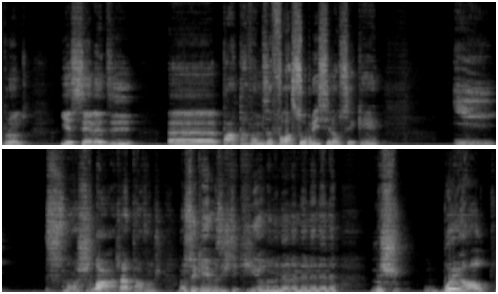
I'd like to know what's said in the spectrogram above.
Pronto. E a cena de ah, pá, estávamos a falar sobre isso e não sei o quê. E se nós lá já estávamos, não sei o quê, mas isto aqui, nananana, mas bem alto.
